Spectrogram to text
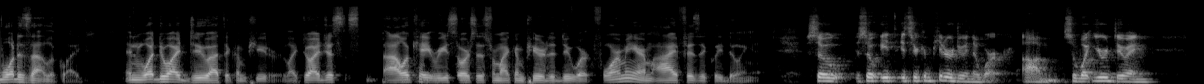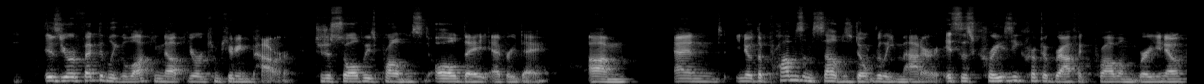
what does that look like? And what do I do at the computer? Like, do I just allocate resources for my computer to do work for me, or am I physically doing it? So so it, it's your computer doing the work. Um, so what you're doing is you're effectively locking up your computing power to just solve these problems all day, every day. Um, and you know the problems themselves don't really matter. It's this crazy cryptographic problem where you know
